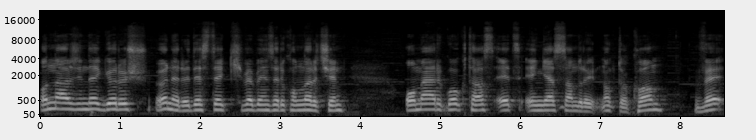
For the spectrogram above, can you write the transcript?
Onun haricinde görüş, öneri, destek ve benzeri konular için omergoktas.engelsizandroid.com ve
